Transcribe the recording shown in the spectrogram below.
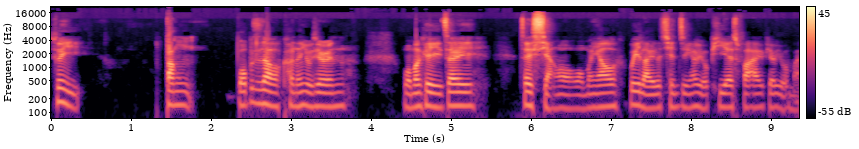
所以当我不知道，可能有些人，我们可以在。在想哦，我们要未来的前景要有 PS5，要有买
